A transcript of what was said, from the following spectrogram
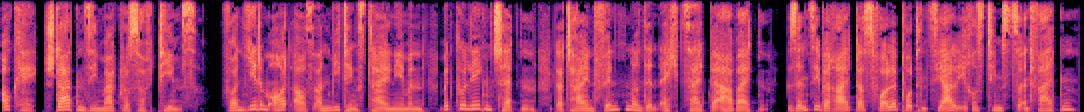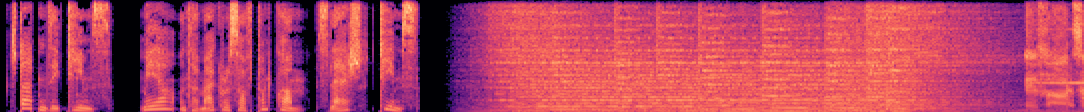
Okay, starten Sie Microsoft Teams. Von jedem Ort aus an Meetings teilnehmen, mit Kollegen chatten, Dateien finden und in Echtzeit bearbeiten. Sind Sie bereit, das volle Potenzial Ihres Teams zu entfalten? Starten Sie Teams. Mehr unter microsoft.com/teams. FAZ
